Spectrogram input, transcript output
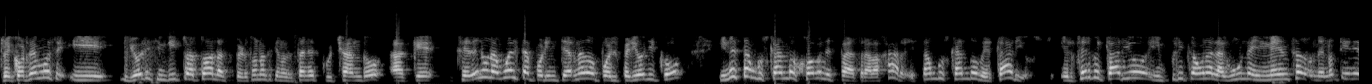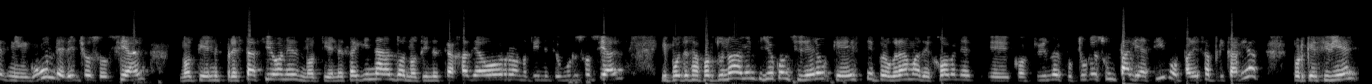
Recordemos, y yo les invito a todas las personas que nos están escuchando a que se den una vuelta por internet o por el periódico y no están buscando jóvenes para trabajar, están buscando becarios. El ser becario implica una laguna inmensa donde no tienes ningún derecho social, no tienes prestaciones, no tienes aguinaldo, no tienes caja de ahorro, no tienes seguro social. Y pues desafortunadamente yo considero que este programa de jóvenes eh, construyendo el futuro es un paliativo para esa precariedad, porque si bien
